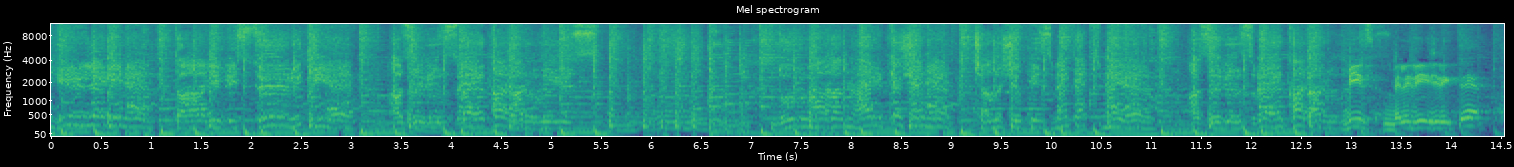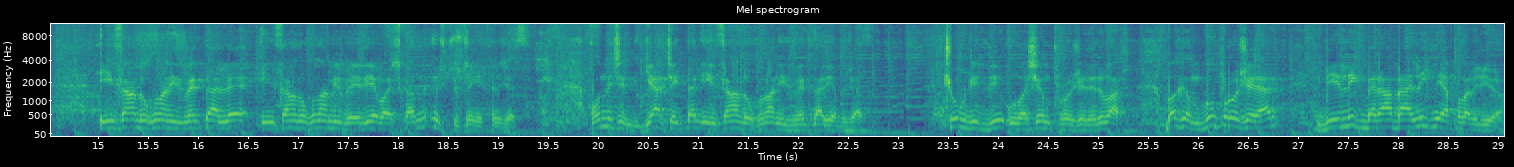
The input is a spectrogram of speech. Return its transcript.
şehirlerine talibiz Türkiye Hazırız ve kararlıyız Durmadan her köşene çalışıp hizmet etmeye Hazırız ve kararlıyız Biz belediyecilikte insana dokunan hizmetlerle insana dokunan bir belediye başkanını üst üste getireceğiz. Onun için gerçekten insana dokunan hizmetler yapacağız. Çok ciddi ulaşım projeleri var. Bakın bu projeler birlik beraberlikle yapılabiliyor.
